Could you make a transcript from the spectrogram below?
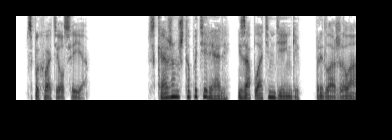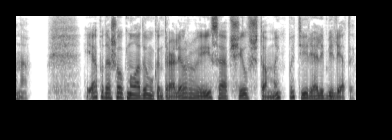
— спохватился я. «Скажем, что потеряли, и заплатим деньги», — предложила она. Я подошел к молодому контролеру и сообщил, что мы потеряли билеты.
